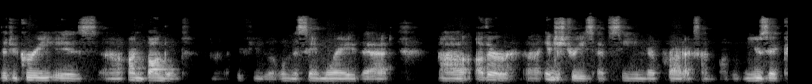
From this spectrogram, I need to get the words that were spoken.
the degree is unbundled, if you will, in the same way that other industries have seen their products unbundled. Music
